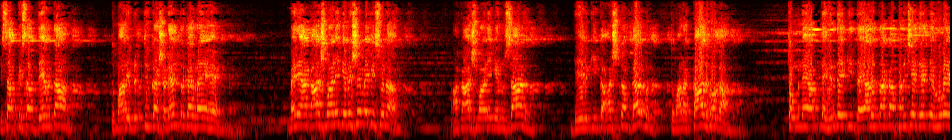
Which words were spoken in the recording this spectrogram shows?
कि सब के सब देवता तुम्हारी मृत्यु का षड्यंत्र कर रहे हैं। मैंने आकाशवाणी के विषय में भी सुना। आकाशवाणी के अनुसार देवकी का अष्टम गर्भ तुम्हारा काल होगा। तुमने अपने हृदय की दयालुता का परिचय देते हुए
